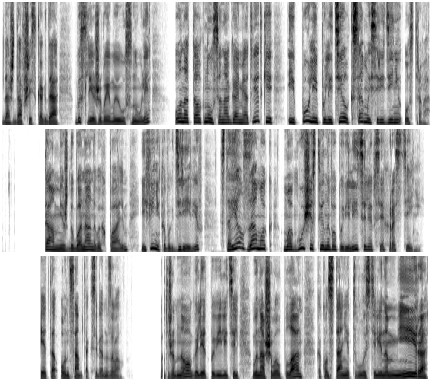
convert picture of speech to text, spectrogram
Дождавшись, когда выслеживаемые уснули, он оттолкнулся ногами от ветки и пулей полетел к самой середине острова. Там, между банановых пальм и финиковых деревьев, стоял замок могущественного повелителя всех растений. Это он сам так себя называл. Вот уже много лет повелитель вынашивал план, как он станет властелином мира,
